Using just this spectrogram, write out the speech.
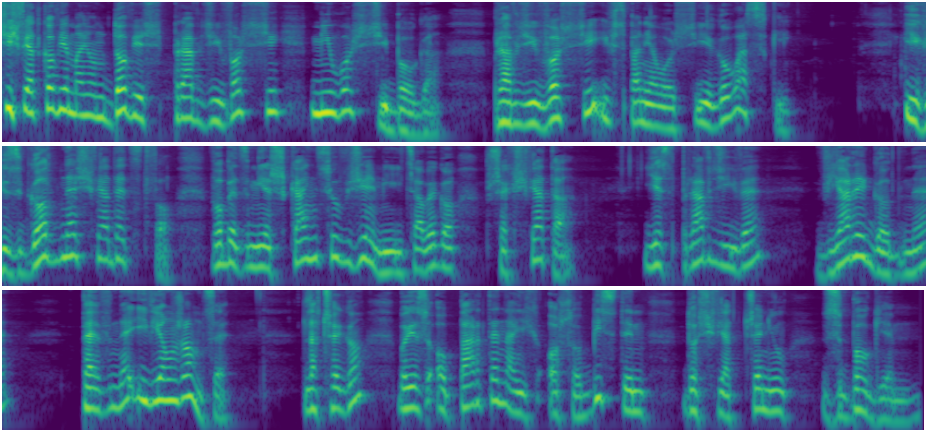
Ci świadkowie mają dowieść prawdziwości miłości Boga, prawdziwości i wspaniałości Jego łaski. Ich zgodne świadectwo wobec mieszkańców ziemi i całego wszechświata jest prawdziwe, wiarygodne, pewne i wiążące. Dlaczego? Bo jest oparte na ich osobistym doświadczeniu z Bogiem.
